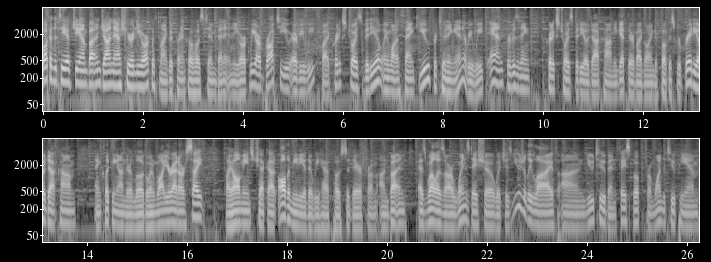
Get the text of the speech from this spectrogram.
Welcome to TFG Unbuttoned. John Nash here in New York with my good friend and co host Tim Bennett in New York. We are brought to you every week by Critics' Choice Video, we want to thank you for tuning in every week and for visiting criticschoicevideo.com. You get there by going to focusgroupradio.com and clicking on their logo. And while you're at our site, by all means, check out all the media that we have posted there from Unbuttoned, as well as our Wednesday show, which is usually live on YouTube and Facebook from 1 to 2 p.m.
